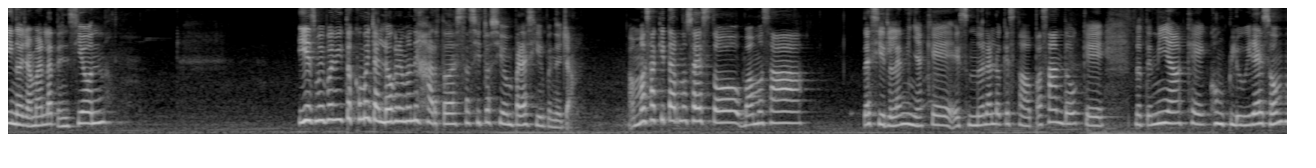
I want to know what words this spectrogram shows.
y no llamar la atención. Y es muy bonito como ella logra manejar toda esta situación para decir, bueno, ya, vamos a quitarnos esto, vamos a decirle a la niña que eso no era lo que estaba pasando, que no tenía que concluir eso.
